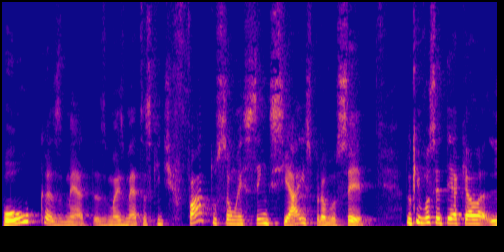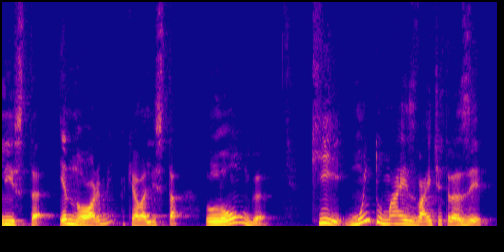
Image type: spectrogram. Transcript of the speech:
poucas metas, mas metas que de fato são essenciais para você, do que você ter aquela lista enorme, aquela lista longa, que muito mais vai te trazer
